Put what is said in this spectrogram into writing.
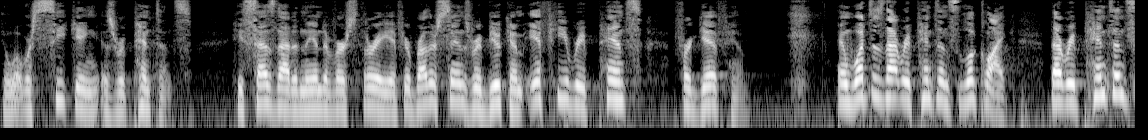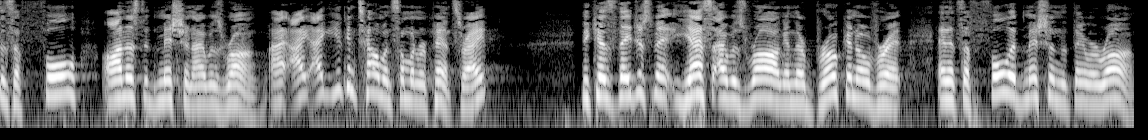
And what we're seeking is repentance. He says that in the end of verse 3. If your brother sins, rebuke him. If he repents, forgive him. And what does that repentance look like? That repentance is a full, honest admission I was wrong. I, I, I, you can tell when someone repents, right? because they just meant, yes, I was wrong, and they're broken over it, and it's a full admission that they were wrong.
